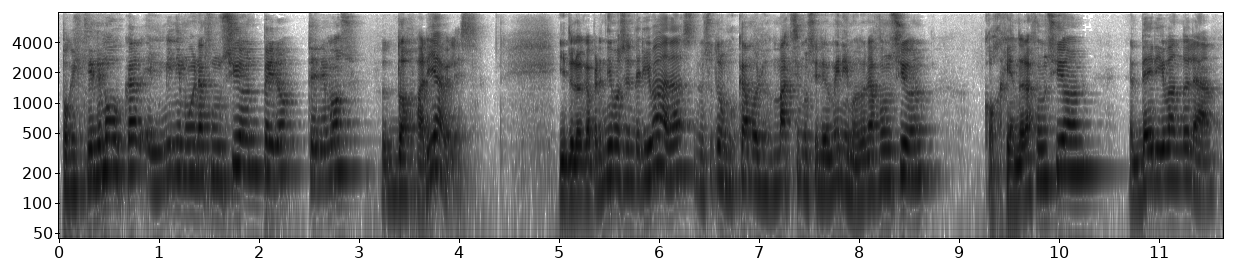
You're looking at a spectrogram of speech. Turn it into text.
Porque queremos buscar el mínimo de una función, pero tenemos dos variables. Y de lo que aprendimos en derivadas, nosotros buscamos los máximos y los mínimos de una función, cogiendo la función, derivándola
